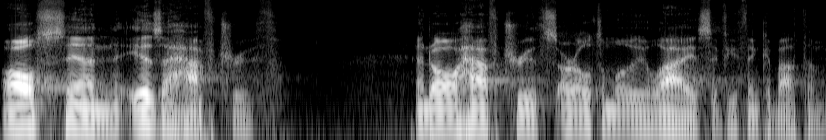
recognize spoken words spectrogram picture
All sin is a half truth and all half truths are ultimately lies if you think about them.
